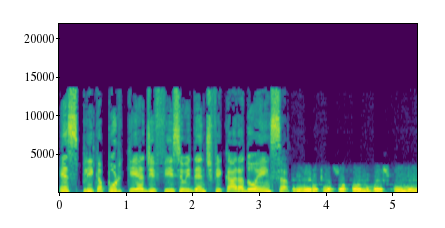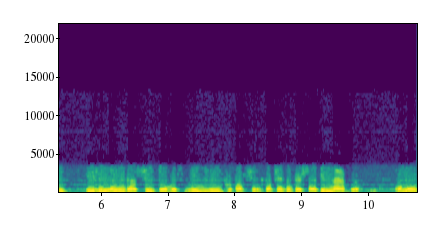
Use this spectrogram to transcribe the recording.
explica por que é difícil identificar a doença. Primeiro, que na sua forma mais comum, ele não dá sintomas nenhum para o paciente. O paciente não percebe nada, a não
